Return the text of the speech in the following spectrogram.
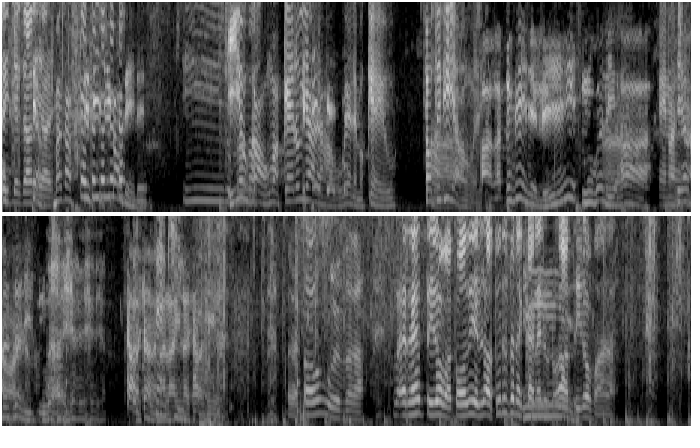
ကကကကကောက်တယ်လေအီဒီကိုကောက်အောင်မကဲလို့ရတယ်ဟာဘယ်လဲမကဲဘူးချောက်တိတိရအောင်ပဲအာငါပြပြနေလေသူပဲလေဟာတယောက်တစ်ဆက်ဒီသူကချောက်ချောက်လာလိုက်လာချောက်နေ တောင်းကိုပဲကအဲ့ဒါတေတော့မှာတော်သေးတယ်အော်သူတစ်စက်နဲ့ကန်လိုက်လို့အာတေတော့မှာလားမ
